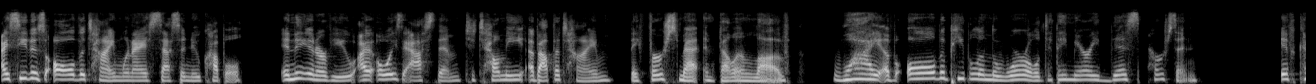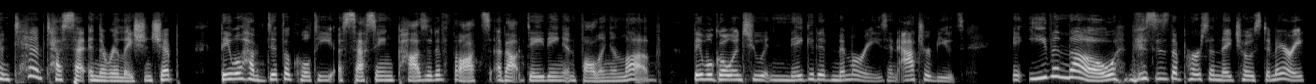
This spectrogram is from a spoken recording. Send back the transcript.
I see this all the time when I assess a new couple. In the interview, I always ask them to tell me about the time they first met and fell in love. Why, of all the people in the world, did they marry this person? If contempt has set in the relationship, they will have difficulty assessing positive thoughts about dating and falling in love. They will go into negative memories and attributes. Even though this is the person they chose to marry,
